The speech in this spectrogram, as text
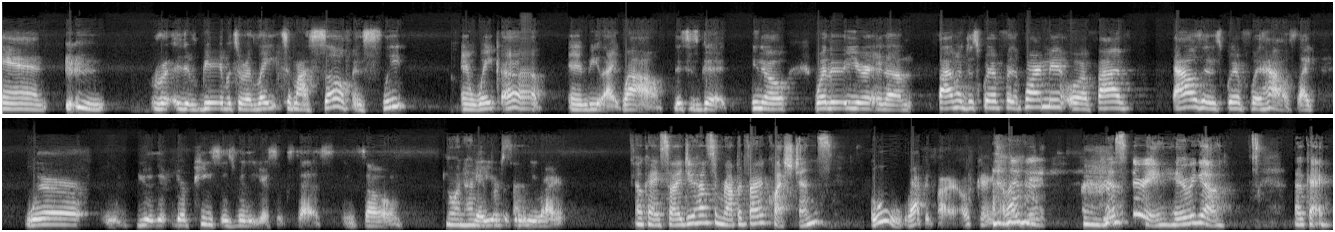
and be able to relate to myself and sleep and wake up and be like, wow, this is good. You know, whether you're in a 500 square foot apartment or a 5,000 square foot house, like where you, your peace is really your success. And so, 100%. Yeah, you're completely right. Okay, so I do have some rapid fire questions. Ooh, rapid fire. Okay, I like. Just three. Here we go. Okay,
